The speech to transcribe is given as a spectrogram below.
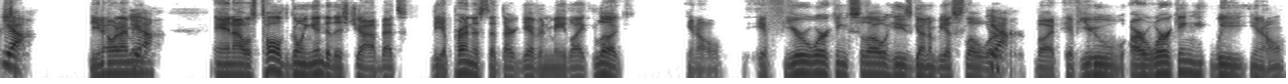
yeah. Do you know what I mean? Yeah. And I was told going into this job, that's the apprentice that they're giving me, like, look, you know, if you're working slow, he's going to be a slow Yeah. worker. But if you are working, we, you know,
